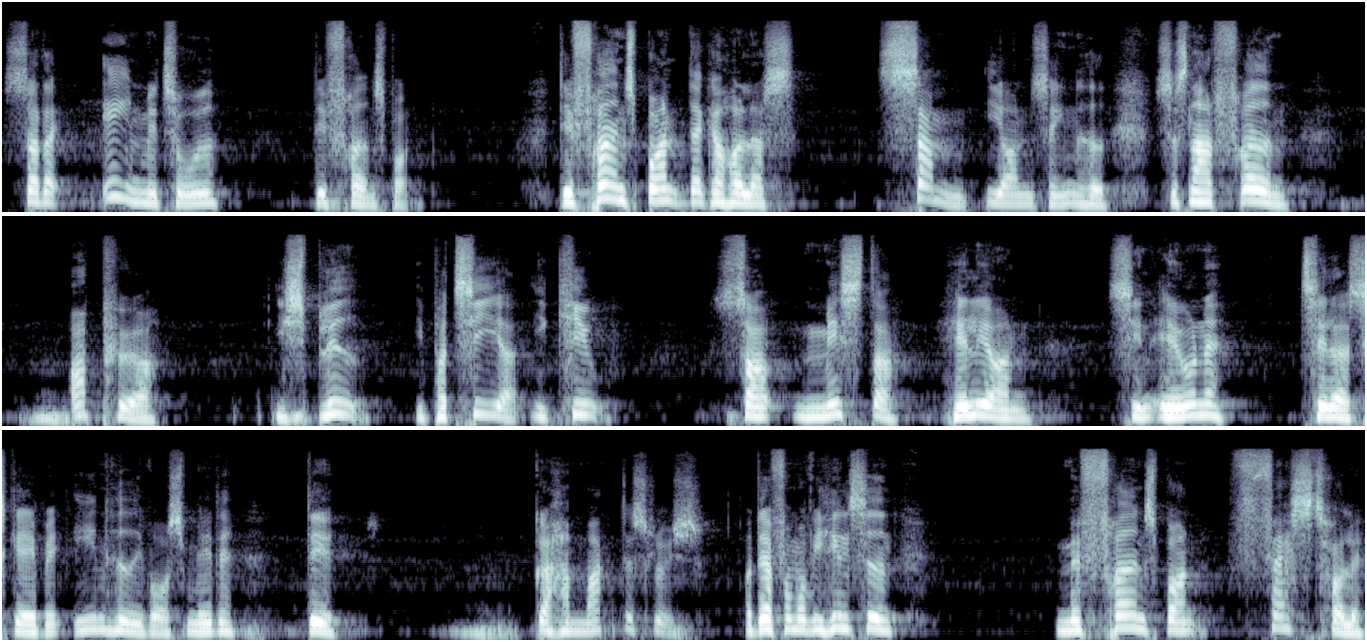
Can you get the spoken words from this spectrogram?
så er der én metode, det er fredens bånd. Det er fredens bånd, der kan holde os sammen i åndens enhed. Så snart freden ophører i splid, i partier, i kiv, så mister Helligånden sin evne til at skabe enhed i vores midte. Det gør ham magtesløs. Og derfor må vi hele tiden med fredens bånd fastholde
